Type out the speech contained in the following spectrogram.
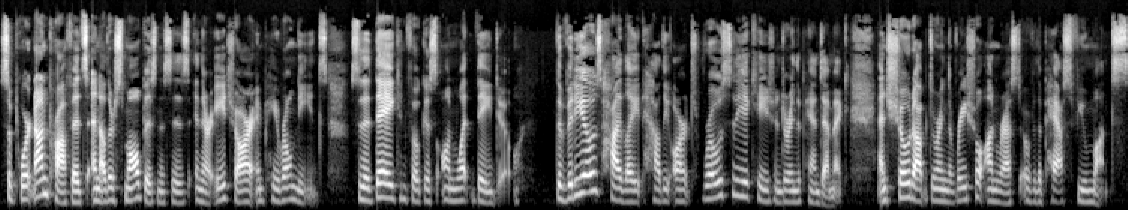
support nonprofits and other small businesses in their HR and payroll needs so that they can focus on what they do. The videos highlight how the arts rose to the occasion during the pandemic and showed up during the racial unrest over the past few months.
